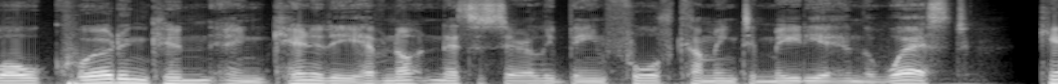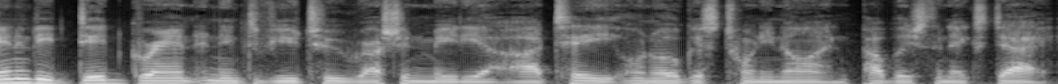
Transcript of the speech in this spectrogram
While Querdington and Kennedy have not necessarily been forthcoming to media in the West, Kennedy did grant an interview to Russian media RT on August 29, published the next day.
